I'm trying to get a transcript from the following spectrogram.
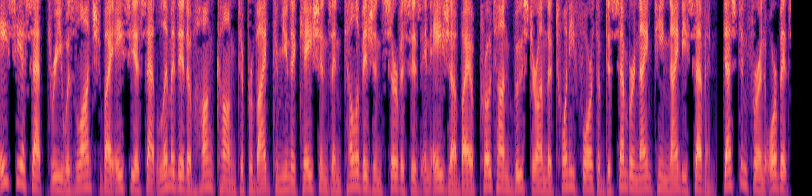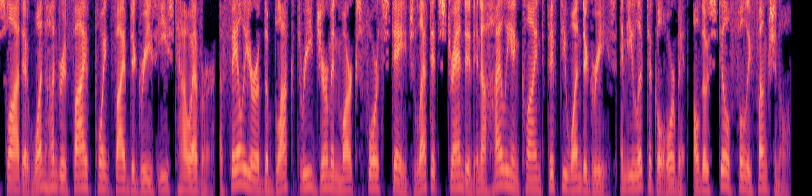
AsiaSat-3 was launched by AsiaSat Limited of Hong Kong to provide communications and television services in Asia by a Proton booster on 24 December 1997, destined for an orbit slot at 105.5 degrees east however, a failure of the Block 3 German Mark's fourth stage left it stranded in a highly inclined 51 degrees and elliptical orbit, although still fully functional.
